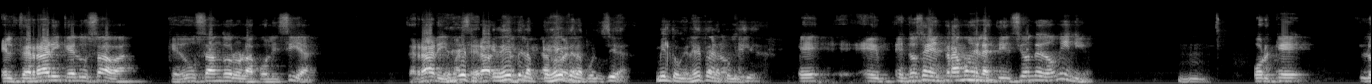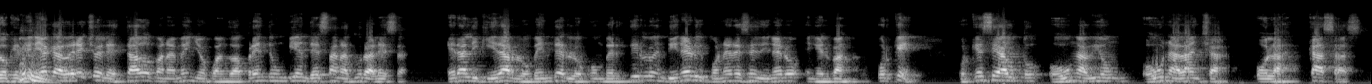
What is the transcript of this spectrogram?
el Ferrari que él usaba quedó usándolo la policía. Ferrari, el jefe, el jefe, de la policía. Milton, el jefe de la policía. Eh, eh, entonces entramos en la extinción de dominio. Porque lo que tenía que haber hecho el Estado panameño cuando aprende un bien de esa naturaleza era liquidarlo, venderlo, convertirlo en dinero y poner ese dinero en el banco. ¿Por qué? Porque ese auto o un avión o una lancha o las casas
